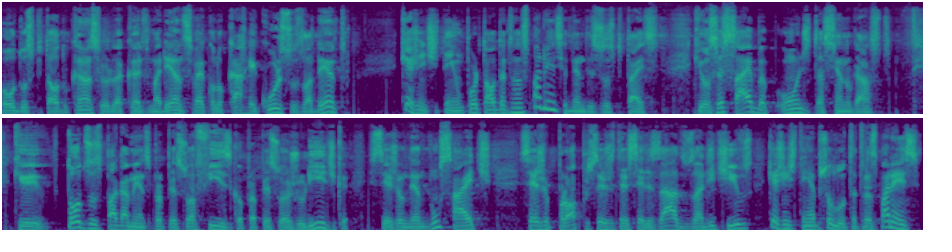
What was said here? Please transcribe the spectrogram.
ou do Hospital do Câncer ou da Cândido Mariano, você vai colocar recursos lá dentro, que a gente tenha um portal da transparência dentro desses hospitais, que você saiba onde está sendo gasto, que todos os pagamentos para pessoa física ou para pessoa jurídica estejam dentro de um site, seja próprio, seja terceirizados, os aditivos, que a gente tenha absoluta transparência.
